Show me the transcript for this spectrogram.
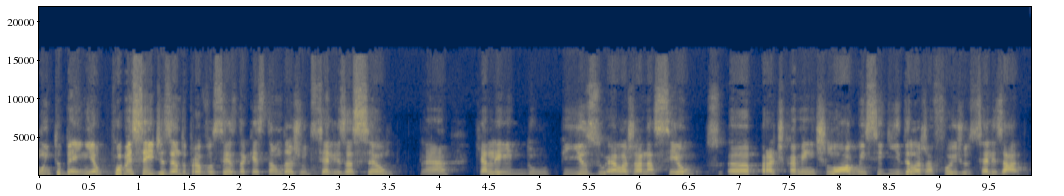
Muito bem. Eu comecei dizendo para vocês da questão da judicialização, né? Que a lei do piso, ela já nasceu uh, praticamente logo em seguida, ela já foi judicializada.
